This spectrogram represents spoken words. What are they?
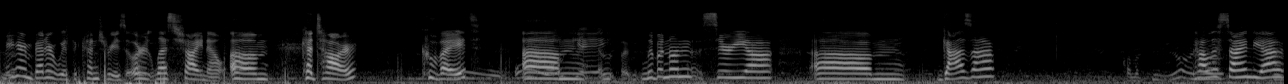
maybe I'm better with the countries or less shy now. Um, Qatar, Kuwait, um, okay. L- Lebanon, Syria, um, Gaza, Palestine. You- you- Palestine. Yeah,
